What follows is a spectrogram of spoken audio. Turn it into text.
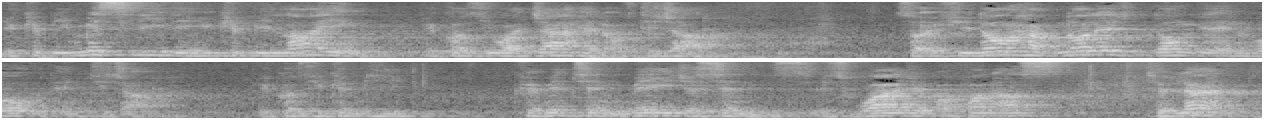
you could be misleading, you could be lying because you are jahil of tijara. So if you don't have knowledge, don't get involved in tijara because you can be committing major sins. It's wajib upon us to learn.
